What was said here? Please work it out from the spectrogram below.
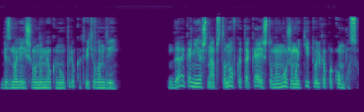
Без малейшего намека на упрек ответил Андрей. Да, конечно, обстановка такая, что мы можем идти только по компасу.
